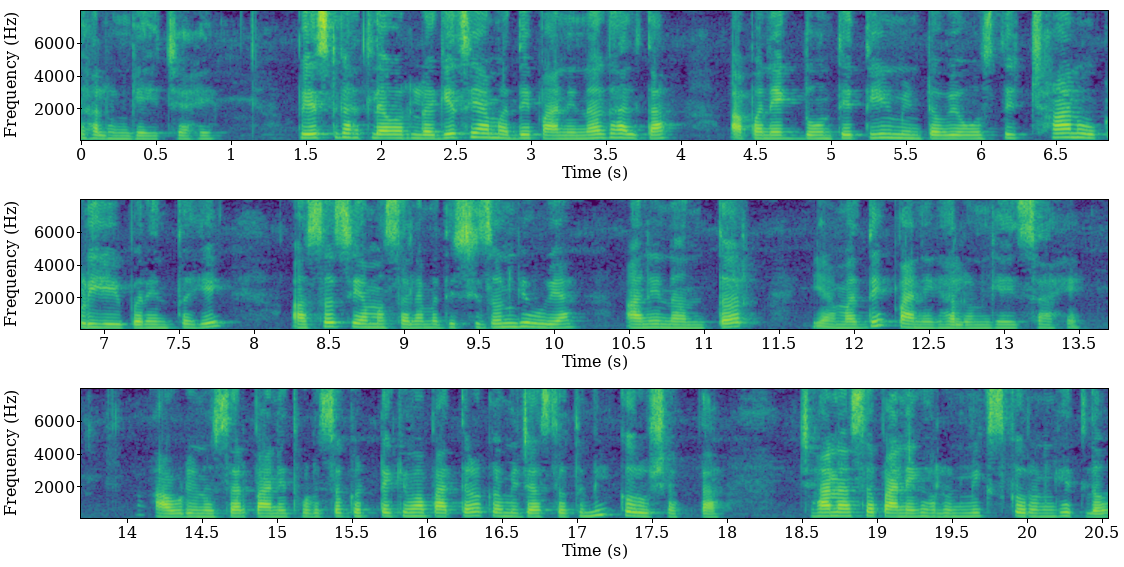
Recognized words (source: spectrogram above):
घालून घ्यायची आहे. पेस्ट घातल्यावर लगेच यामध्ये पाणी न घालता आपण एक दोन ते तीन मिनटं व्यवस्थित छान उकळी येईपर्यंत हे असंच या मसाल्यामध्ये शिजवून घेऊया आणि नंतर यामध्ये पाणी घालून घ्यायचं आहे. आवडीनुसार पाणी थोडंसं घट्ट किंवा पातळ कमी जास्त तुम्ही करू शकता. छान असं पाणी घालून मिक्स करून घेतलं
